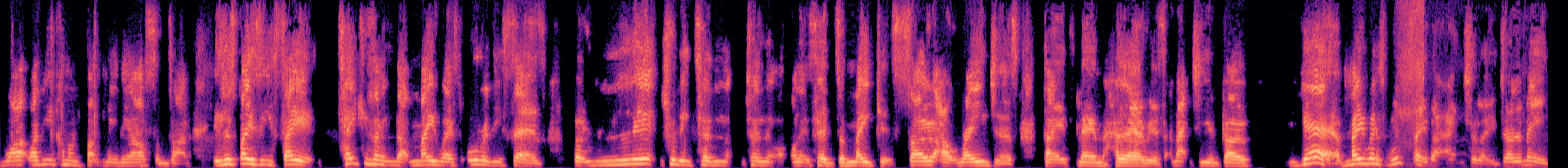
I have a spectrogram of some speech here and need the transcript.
why why don't you come and fuck me in the ass sometime? It's just basically say it, taking something that Mae West already says, but literally turn turn it on its head to make it so outrageous that it's then hilarious. And actually, you go, yeah, Mae West would say that actually. Do you know what I mean?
